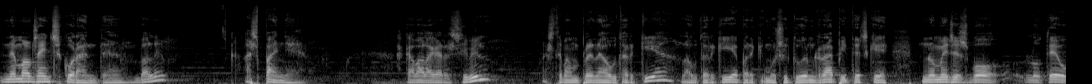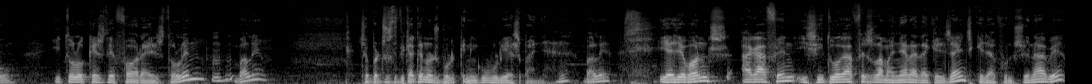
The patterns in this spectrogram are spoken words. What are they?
anem als anys 40, ¿vale? A Espanya acaba la Guerra Civil, estem en plena autarquia. L'autarquia, perquè ens situem ràpid, és que només és bo lo teu i tot el que és de fora és dolent, uh -huh. ¿vale? Això per justificar que, no es vol, que ningú volia Espanya. Eh? Vale? I llavors agafen, i si tu agafes la mañana d'aquells anys, que ja funcionava,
